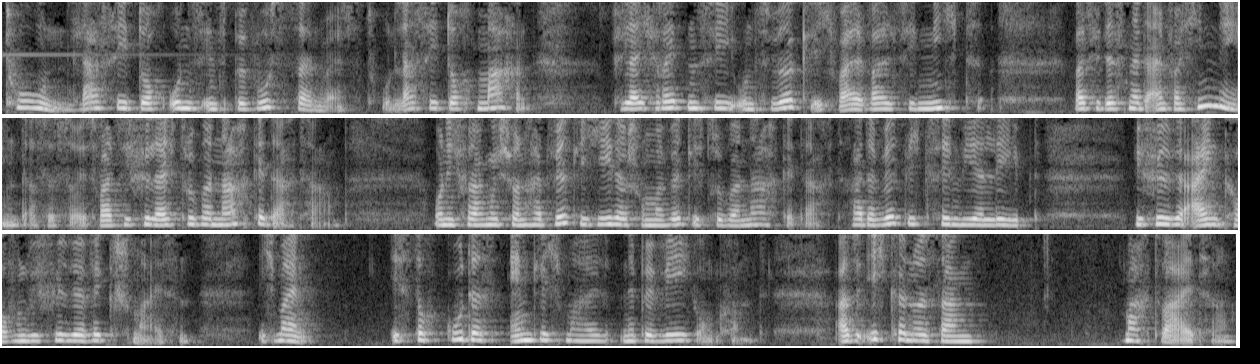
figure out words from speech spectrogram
tun. Lass sie doch uns ins Bewusstsein was tun. Lass sie doch machen. Vielleicht retten sie uns wirklich, weil, weil sie nicht, weil sie das nicht einfach hinnehmen, dass es so ist, weil sie vielleicht drüber nachgedacht haben. Und ich frage mich schon, hat wirklich jeder schon mal wirklich drüber nachgedacht? Hat er wirklich gesehen, wie er lebt? Wie viel wir einkaufen, wie viel wir wegschmeißen? Ich meine, ist doch gut, dass endlich mal eine Bewegung kommt. Also ich kann nur sagen, macht weiter.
